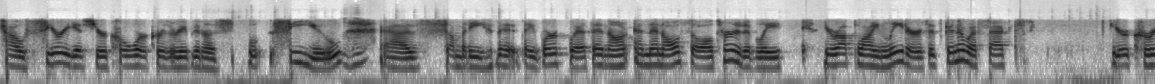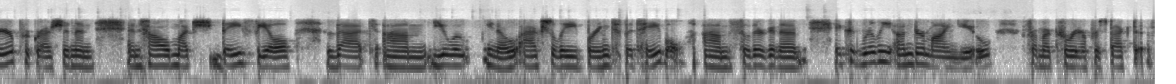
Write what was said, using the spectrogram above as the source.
how serious your coworkers are even going to see you as somebody that they work with, and and then also alternatively, your upline leaders. It's going to affect your career progression and and how much they feel that um, you you know actually bring to the table. Um, so they're gonna it could really undermine you from a career perspective.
